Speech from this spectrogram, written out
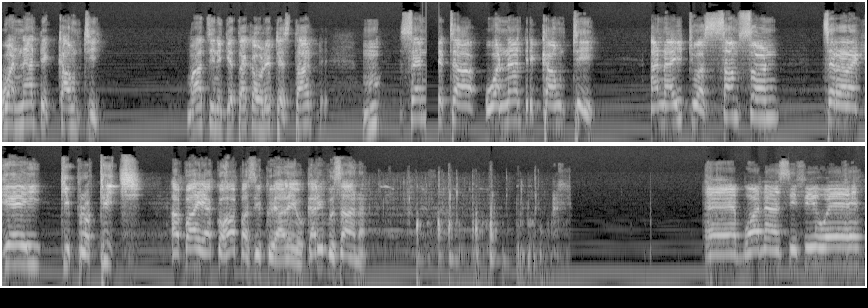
wa Nandi County Mati, ningetaka ulete start. Senator wa Nandi County anaitwa Samson Cheraragei Kiprotich ambaye yako hapa siku ya leo. Karibu sana. Eh, Bwana asifiwe.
